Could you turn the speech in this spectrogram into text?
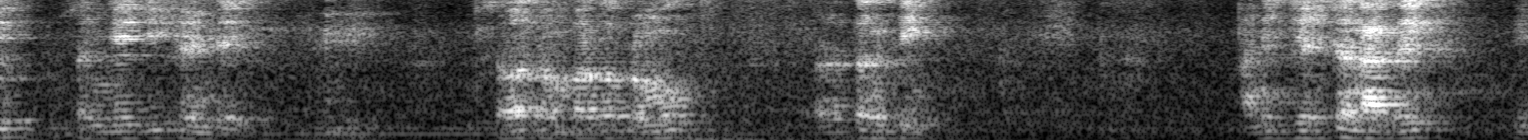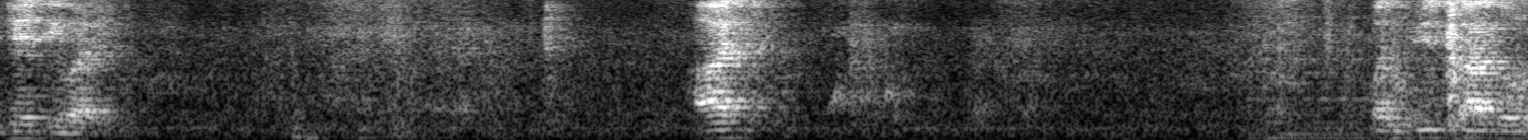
सचिव संजयजी शेंडे सहसंपर्क प्रमुख रतन सिंग आणि ज्येष्ठ नागरिक विजय तिवारी. आज पंचवीस सहा दोन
